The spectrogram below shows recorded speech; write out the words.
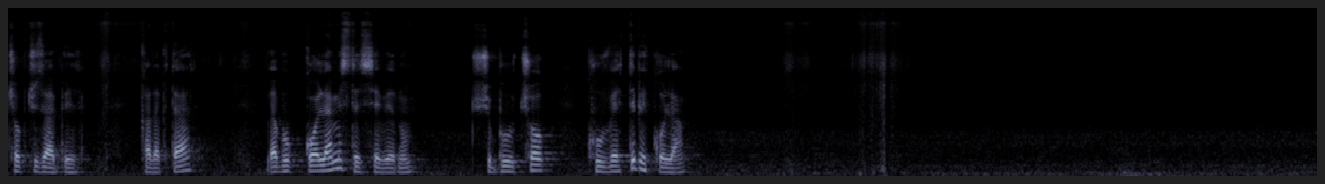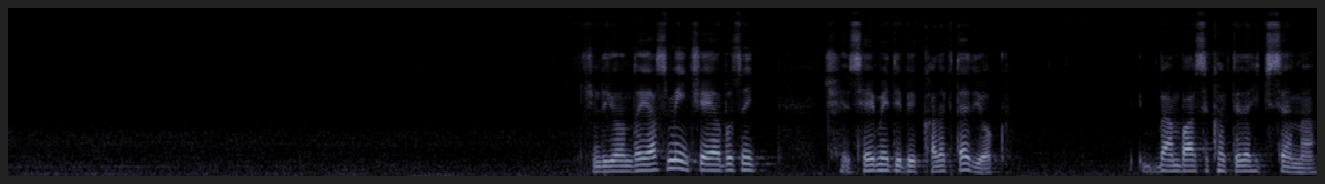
Çok güzel bir karakter. Ve bu Golem'i de seviyorum. Şu bu çok kuvvetli bir golem. Şimdi yorumda yazmayın bu seni sevmediği bir karakter yok. Ben bazı karakterleri hiç sevmem.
